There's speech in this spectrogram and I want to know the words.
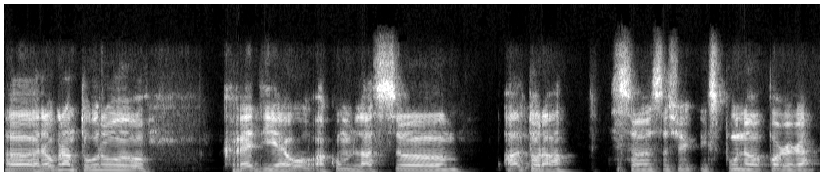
Uh, Road Grand Tour cred eu, acum las uh, altora să, să-și expună părerea,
